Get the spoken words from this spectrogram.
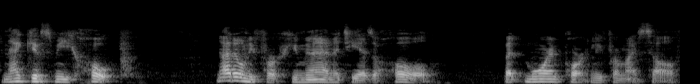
and that gives me hope, not only for humanity as a whole, but more importantly for myself.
